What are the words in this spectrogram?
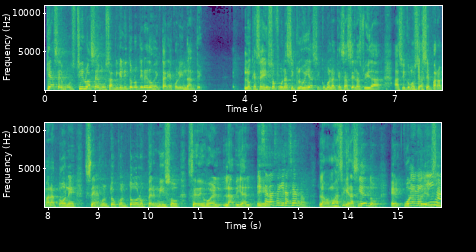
¿Qué hacemos? Si lo hacemos, San Miguelito no tiene dos hectáreas colindantes. Lo que se hizo fue una ciclovía así como la que se hace en la ciudad, así como se hace para maratones, se contó con todos los permisos, se dejó el- la vía... Y eh, se va a seguir haciendo. la vamos a seguir haciendo. El 4 y el Medellín 5.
